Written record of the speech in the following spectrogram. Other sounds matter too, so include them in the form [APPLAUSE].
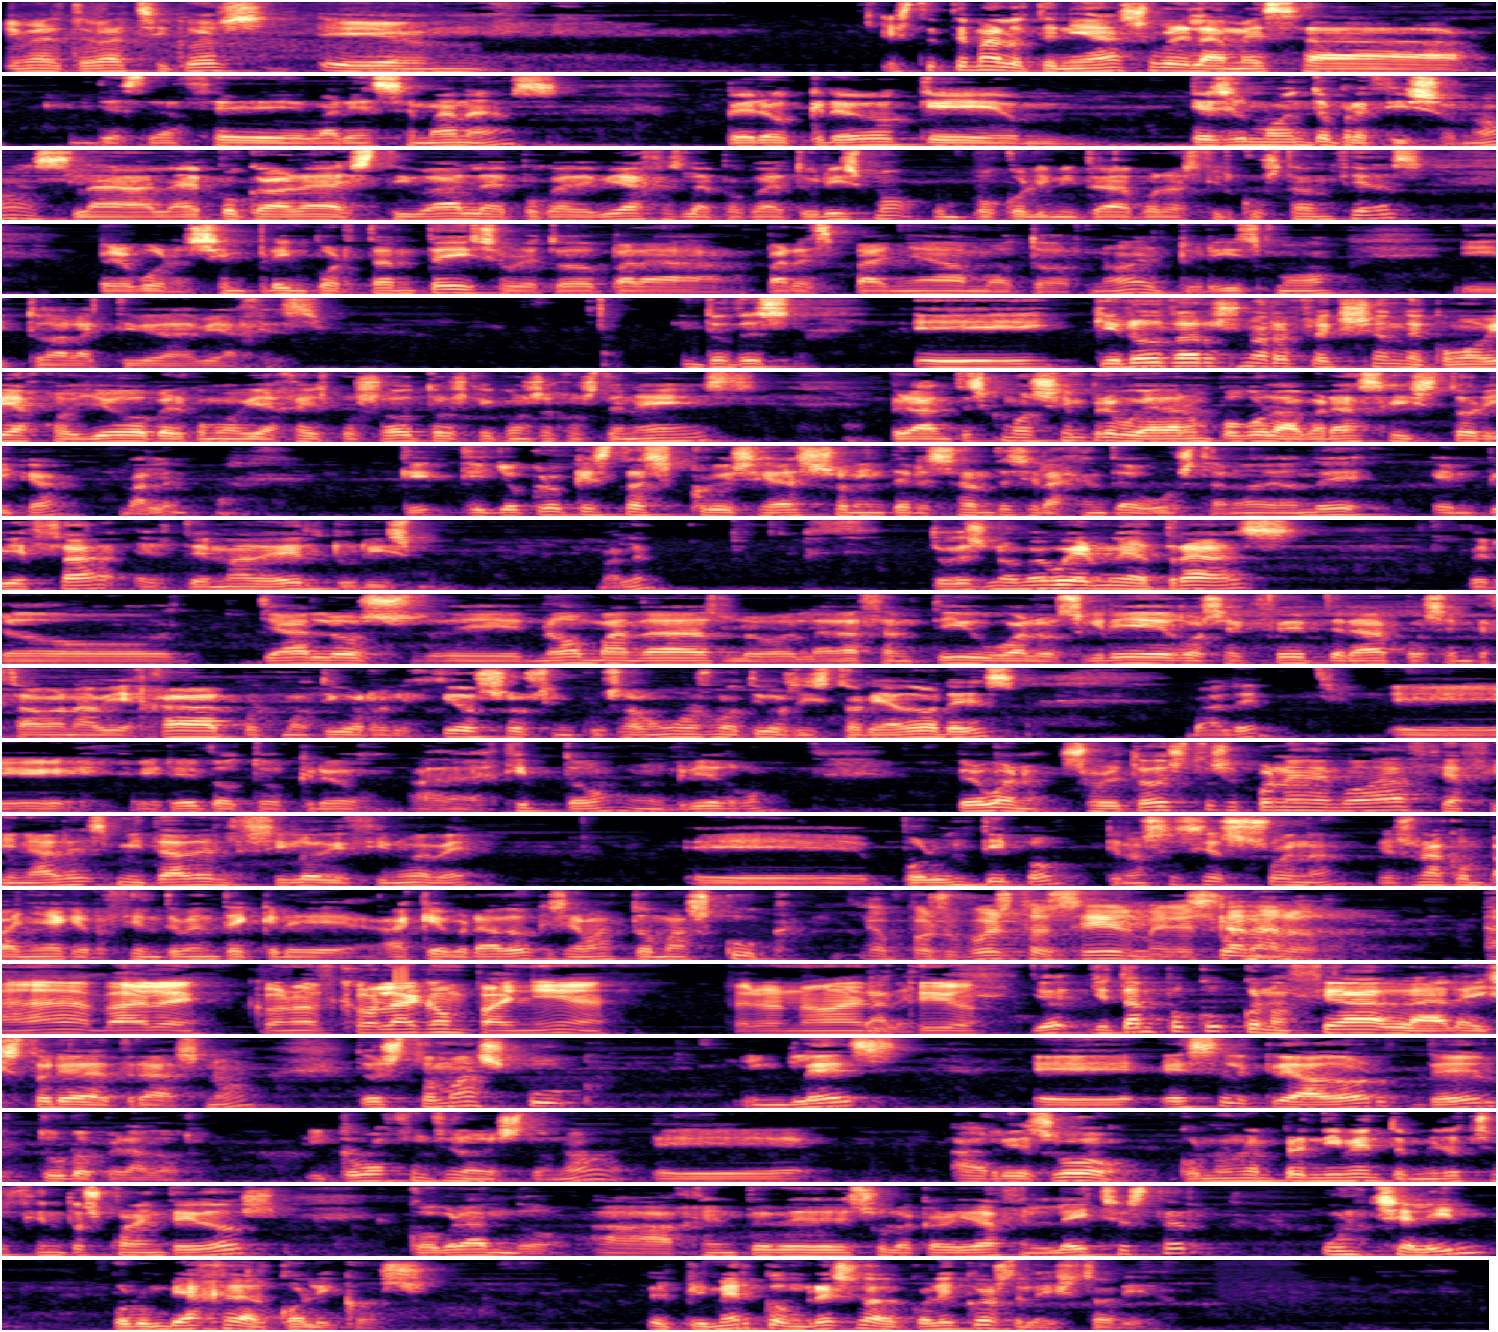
Primer tema, chicos. Eh, este tema lo tenía sobre la mesa desde hace varias semanas, pero creo que, es el momento preciso, ¿no? Es la, época ahora estival, la época de viajes, la época de turismo, un poco limitada por las circunstancias, pero bueno, siempre importante y sobre todo para, España motor, ¿no? El turismo y toda la actividad de viajes. Entonces, eh, quiero daros una reflexión de cómo viajo yo, ver cómo viajáis vosotros, qué consejos tenéis, pero antes, como siempre, voy a dar un poco la brasa histórica, ¿vale? que, yo creo que estas curiosidades son interesantes y la gente le gusta, ¿no? De dónde empieza el tema del turismo, ¿vale? Entonces no me voy a ir muy atrás, pero ya los eh, nómadas, la edad antigua, los griegos, etcétera, pues empezaban a viajar por motivos religiosos, incluso algunos motivos de historiadores, ¿vale? Eh, Heródoto, creo, a Egipto, un griego. Pero bueno, sobre todo esto se pone de moda hacia finales, mitad del siglo XIX, eh, por un tipo que no sé si os suena, que es una compañía que recientemente ha quebrado, que se llama Thomas Cook. Oh, por supuesto, sí, el mega escándalo. Ah, vale, conozco la compañía, pero no al tío. Yo, tampoco conocía la, historia detrás, ¿no? Entonces, Thomas Cook, inglés, eh, es el creador del tour operador. ¿Y cómo funcionó esto, no? Eh, arriesgó con un emprendimiento en 1842, cobrando a gente de su localidad en Leicester un chelín por un viaje de alcohólicos el primer congreso de alcohólicos de la historia.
